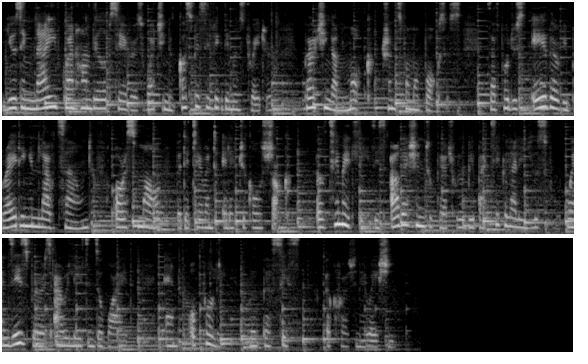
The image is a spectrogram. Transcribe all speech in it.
using naive ground hornbill observers watching a conspecific demonstrator perching on mock transformer boxes that produce either vibrating and loud sound or a small but deterrent electrical shock. Ultimately, this aversion to perch will be particularly useful when these birds are released in the wild and hopefully will persist across generations.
